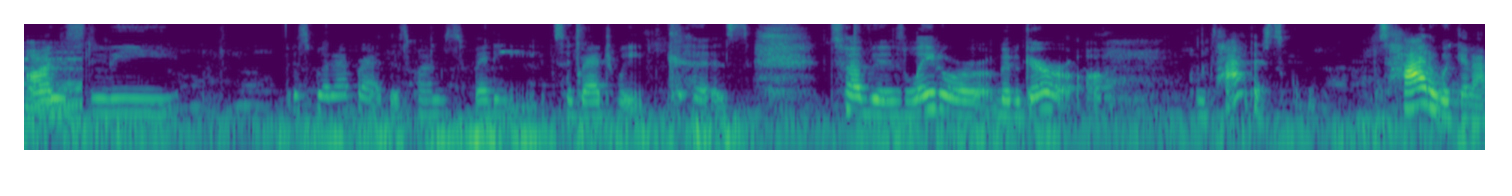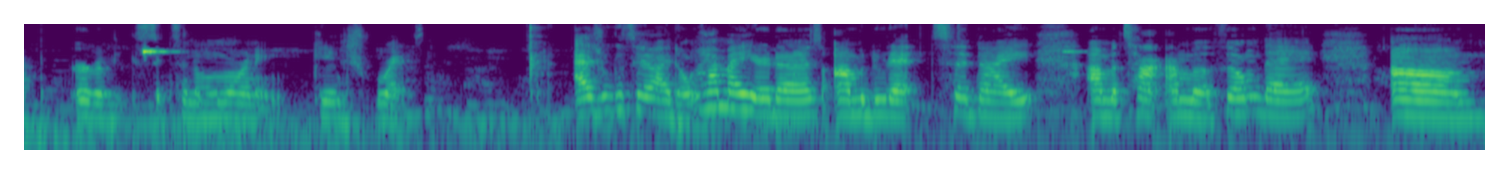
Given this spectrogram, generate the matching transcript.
know, honestly, it's whatever at this point. I'm just ready to graduate because 12 years later, baby girl. I'm tired of school. I'm tired of waking up early, 6 in the morning, getting dressed. As you can tell, I don't have my hair done, so I'm gonna do that tonight. I'm gonna I'm gonna film that. Um,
